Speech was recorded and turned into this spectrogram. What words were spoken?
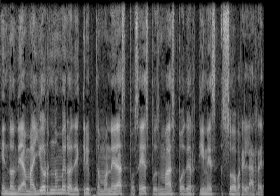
en donde a mayor número de criptomonedas posees, pues más poder tienes sobre la red.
